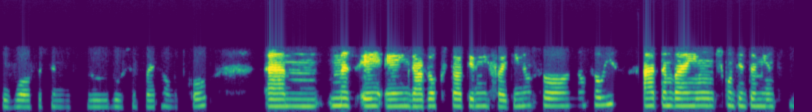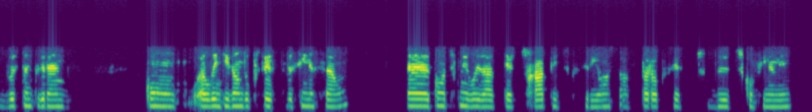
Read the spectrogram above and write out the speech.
que levou ao afastamento do, do chanceler Helmut Kohl. Um, mas é, é inegável que está a ter um efeito. E não só, não só isso, há também um descontentamento bastante grande com a lentidão do processo de vacinação, uh, com a disponibilidade de testes rápidos, que seriam a chave para o processo de desconfinamento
